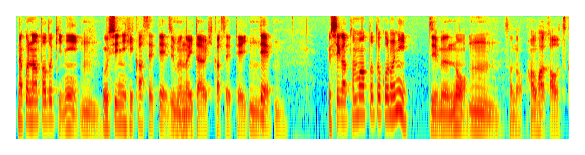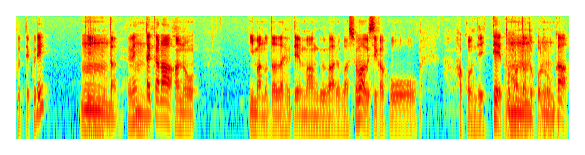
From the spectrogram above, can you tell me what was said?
亡くなった時にうん。牛に引かせて自分の遺体を引かせていって、うん。牛が止まったところに自分のうん。そのお墓を作ってくれって言ったんですよね、うん。だからあの今の太宰府天満宮がある場所は牛がこう運んでいって止まったところが、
